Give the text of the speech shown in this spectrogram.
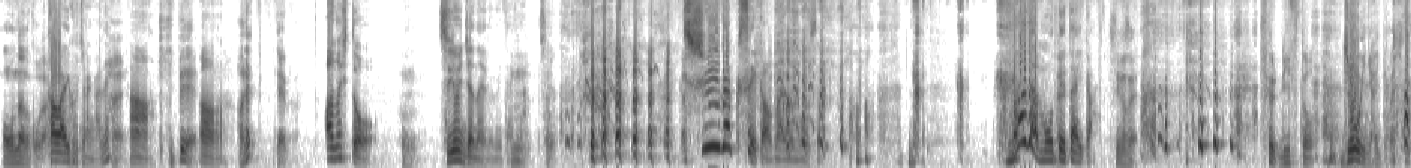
女の子が。可愛い子ちゃんがね、はい、あいてあれ？みたいな。あの人、うん、強いんじゃないの？みたいな、うん、そう。中学生かお前のもうさまだモテたいか。すいません リスト上位に入ってました。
